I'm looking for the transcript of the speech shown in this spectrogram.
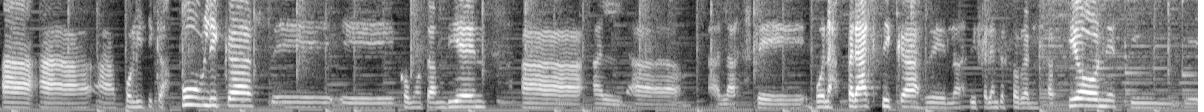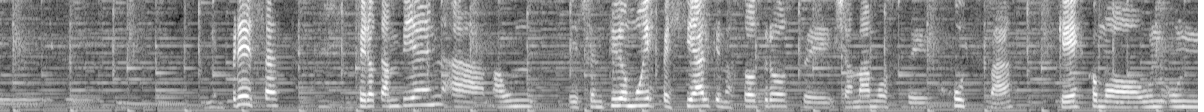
a, políticas públicas, eh, eh, como también a, las eh, buenas prácticas de las diferentes organizaciones y, empresas, pero también a, un sentido muy especial que nosotros llamamos chutzpah, que es como un,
